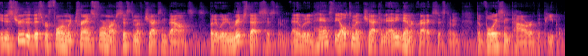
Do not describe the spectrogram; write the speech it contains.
It is true that this reform would transform our system of checks and balances, but it would enrich that system, and it would enhance the ultimate check in any democratic system the voice and power of the people.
